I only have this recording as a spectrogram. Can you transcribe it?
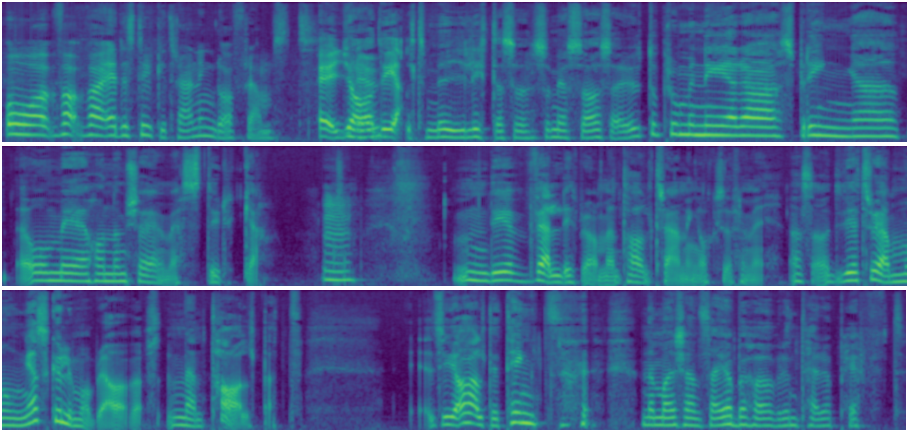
Och vad, vad, är det styrketräning då främst? Eh, ja nu? det är allt möjligt. Alltså, som jag sa, så här, ut och promenera, springa och med honom kör jag mest styrka. Mm. Mm, det är väldigt bra mental träning också för mig. Alltså, det tror jag många skulle må bra av mentalt. Att, så jag har alltid tänkt när man känner att jag behöver en terapeut.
